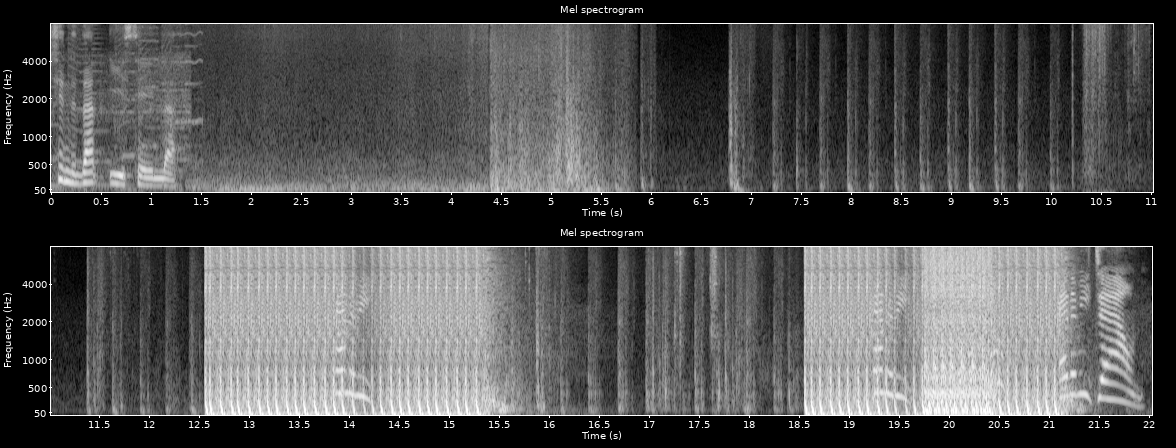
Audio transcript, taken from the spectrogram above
Şimdiden iyi seyirler. Down!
